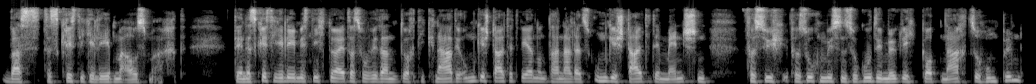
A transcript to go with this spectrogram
was das christliche Leben ausmacht. Denn das christliche Leben ist nicht nur etwas, wo wir dann durch die Gnade umgestaltet werden und dann halt als umgestaltete Menschen versuch, versuchen müssen, so gut wie möglich Gott nachzuhumpeln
